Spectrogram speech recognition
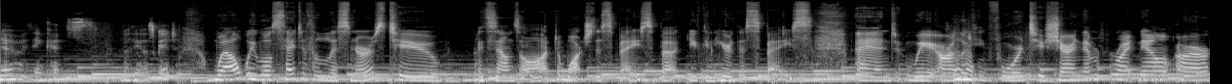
No, I think it's I think that's good. Well, we will say to the listeners to it sounds odd to watch this space, but you can hear this space. And we are mm-hmm. looking forward to sharing them. Right now, our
